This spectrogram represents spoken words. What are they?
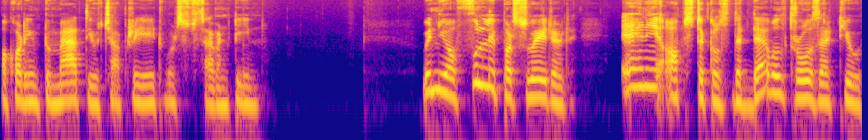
according to Matthew chapter 8 verse 17? When you are fully persuaded, any obstacles the devil throws at you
